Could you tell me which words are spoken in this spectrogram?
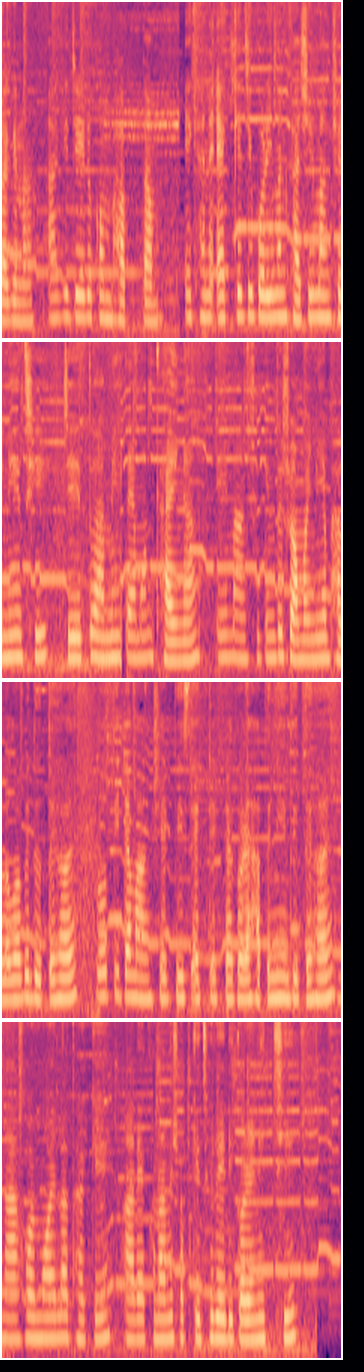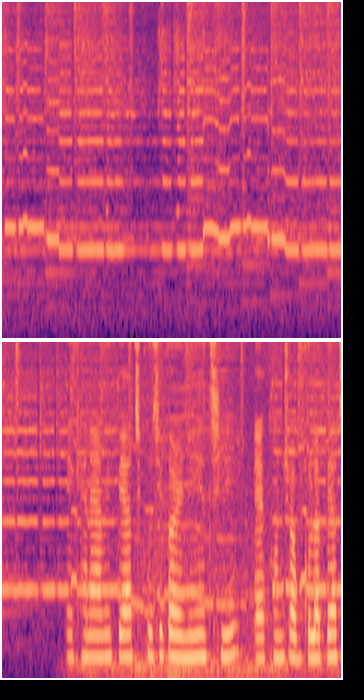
লাগে না। আগে যেরকম ভাবতাম এখানে এক কেজি পরিমাণ খাসির মাংস নিয়েছি। যেহেতু আমি তেমন খাই না, এই মাংস কিন্তু সময় নিয়ে ভালোভাবে ধুতে হয়। প্রতিটা মাংসের পিস একটা একটা করে হাতে নিয়ে দিতে হয়। না হয় ময়লা থাকে। আর এখন আমি সবকিছু রেডি করে নিচ্ছি। এখানে আমি পেঁয়াজ কুচি করে নিয়েছি। এখন সবগুলা পেঁয়াজ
